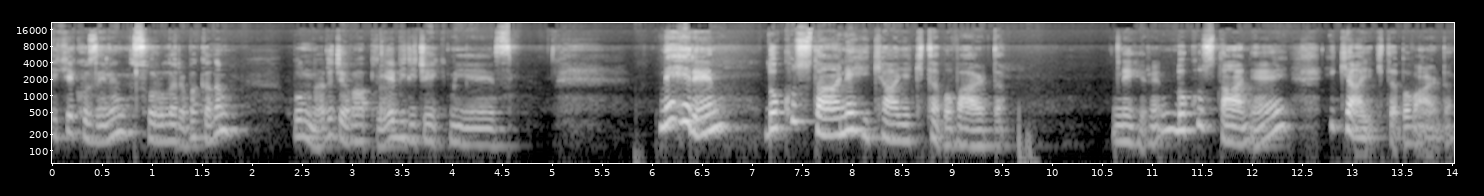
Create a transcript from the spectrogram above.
iki kuzenin soruları bakalım. Bunları cevaplayabilecek miyiz? Nehir'in 9 tane hikaye kitabı vardı. Nehir'in 9 tane hikaye kitabı vardı.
